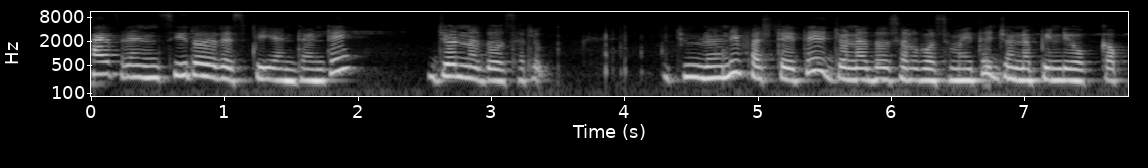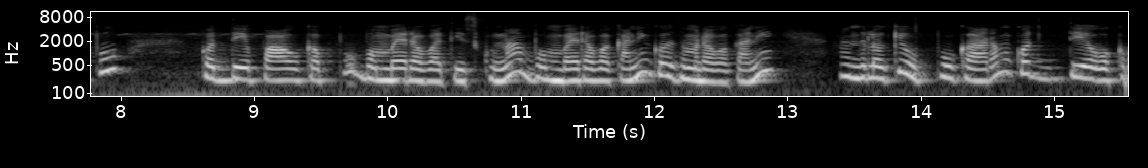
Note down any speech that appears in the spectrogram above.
హాయ్ ఫ్రెండ్స్ ఈరోజు రెసిపీ ఏంటంటే జొన్న దోశలు. చూడండి ఫస్ట్ అయితే జొన్న దోశల కోసం అయితే జొన్న పిండి ఒక కప్పు కొద్దిగా పావు కప్పు బొంబాయి రవ్వ తీసుకున్న. బొంబాయి రవ్వ కానీ గోధుమ రవ్వ కానీ అందులోకి ఉప్పు కారం కొద్దిగా ఒక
